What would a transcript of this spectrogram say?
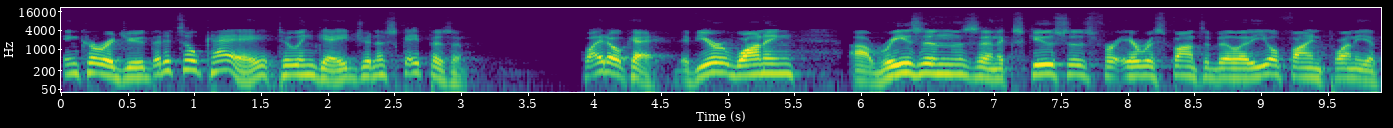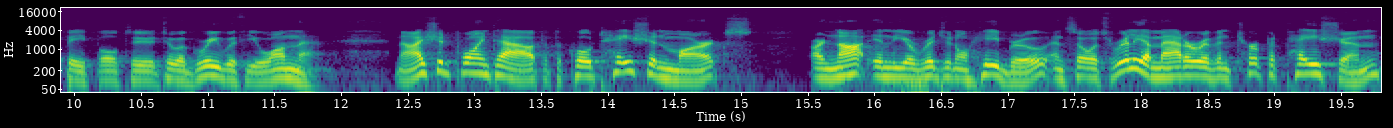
encourage you that it's okay to engage in escapism. Quite okay. If you're wanting uh, reasons and excuses for irresponsibility, you'll find plenty of people to, to agree with you on that. Now, I should point out that the quotation marks are not in the original Hebrew, and so it's really a matter of interpretation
